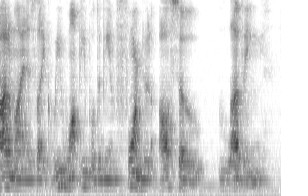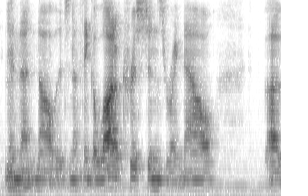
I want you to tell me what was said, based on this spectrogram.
bottom line is like we want people to be informed but also loving in Mhm. that knowledge and i think a lot of christians right now uh,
